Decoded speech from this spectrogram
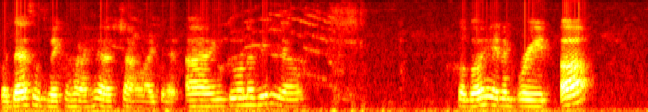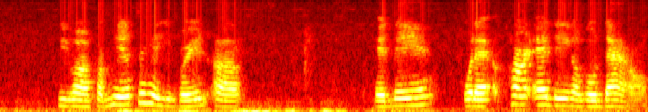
But that's what's making her hair shine like that. I'm doing a video. So go ahead and braid up. You're going from here to here, you braid up. And then with that part at, then you're going to go down.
